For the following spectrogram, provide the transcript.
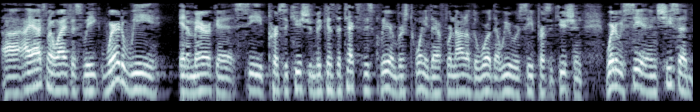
Uh, I asked my wife this week, where do we in America see persecution? Because the text is clear in verse 20 that if we're not of the world, that we will receive persecution. Where do we see it? And she said,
